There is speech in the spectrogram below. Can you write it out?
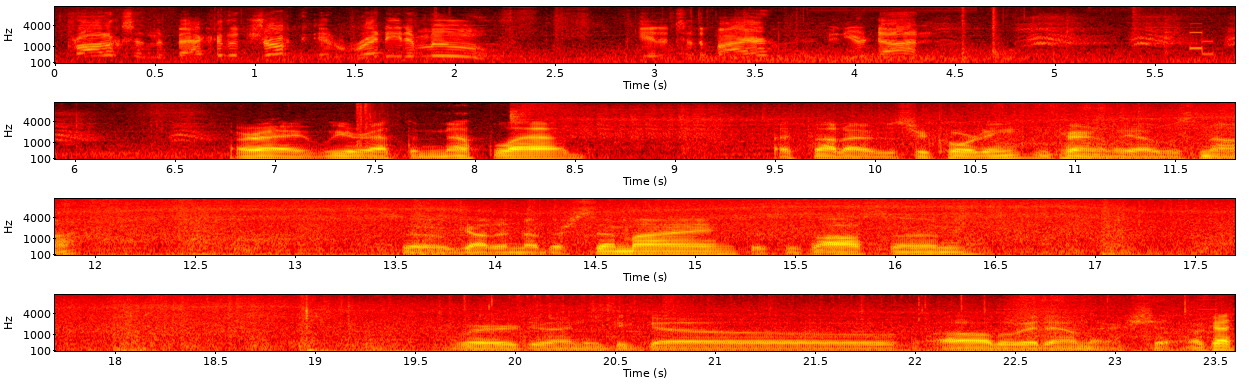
The product's in the back of the truck and ready to move. Get it to the buyer, and you're done. Alright, we are at the meth lab. I thought I was recording. Apparently I was not. So got another semi. This is awesome. Where do I need to go? All the way down there. Shit. Okay.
